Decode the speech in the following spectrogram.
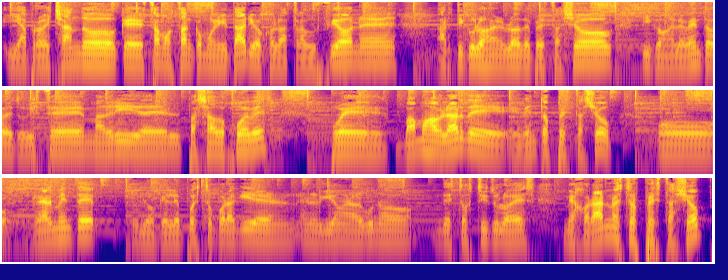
y aprovechando que estamos tan comunitarios con las traducciones, artículos en el blog de PrestaShop y con el evento que tuviste en Madrid el pasado jueves, pues vamos a hablar de eventos PrestaShop o realmente lo que le he puesto por aquí en, el guion en algunos de estos títulos es mejorar nuestros PrestaShop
